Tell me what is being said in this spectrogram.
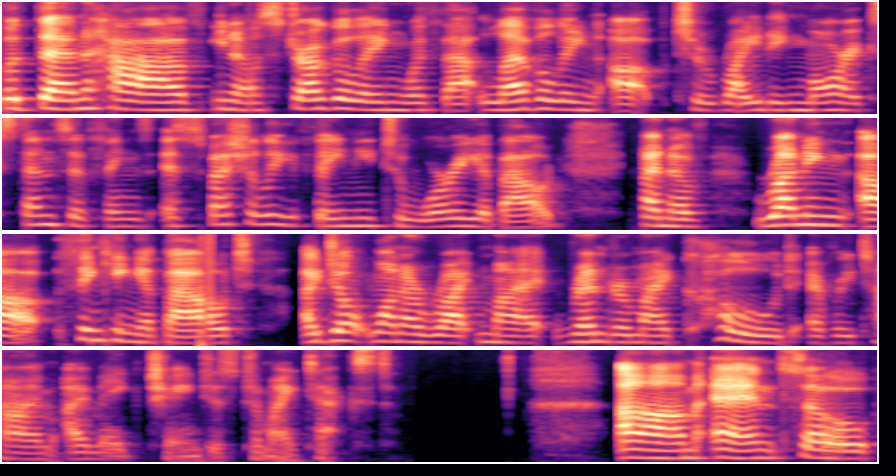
but then have, you know, struggling with that leveling up to writing more extensive things, especially if they need to worry about kind of running, uh, thinking about, I don't want to write my, render my code every time I make changes to my text. Um, and so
